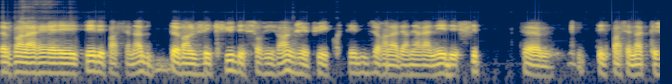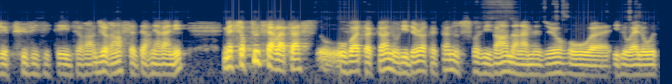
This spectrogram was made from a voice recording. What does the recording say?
devant la réalité des pensionnats, devant le vécu des survivants que j'ai pu écouter durant la dernière année, des sites euh, des pensionnats que j'ai pu visiter durant, durant cette dernière année, mais surtout de faire la place aux, voix autochtones, aux leaders autochtones, aux survivants dans la mesure où euh, ils ou elles osent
